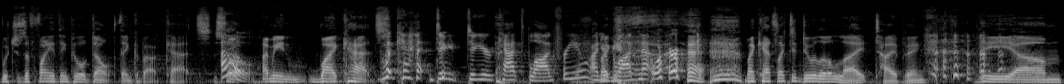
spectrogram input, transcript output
which is a funny thing people don't think about cats. So, Oh. I mean, my cats. What cat do, do your cats blog for you on your blog network? My cats like to do a little light typing. The um,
